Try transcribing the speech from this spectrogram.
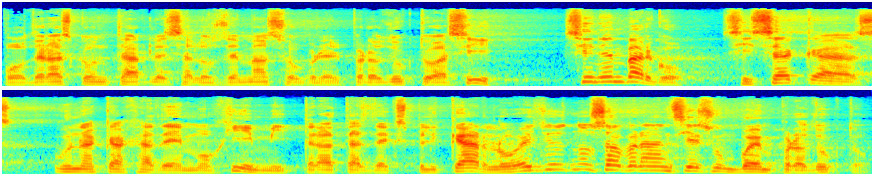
Podrás contarles a los demás sobre el producto así. Sin embargo, si sacas una caja de Emojim y tratas de explicarlo, ellos no sabrán si es un buen producto.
